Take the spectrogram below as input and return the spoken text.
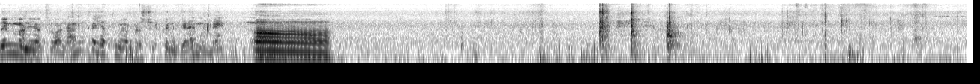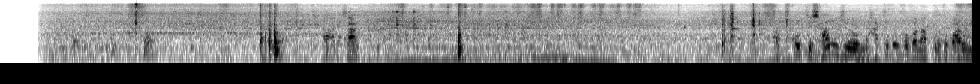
メンマのやつは何回やってもやっぱり塩気抜けないもんね。あ田さん。あちこち38度とかなってるとこあるん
